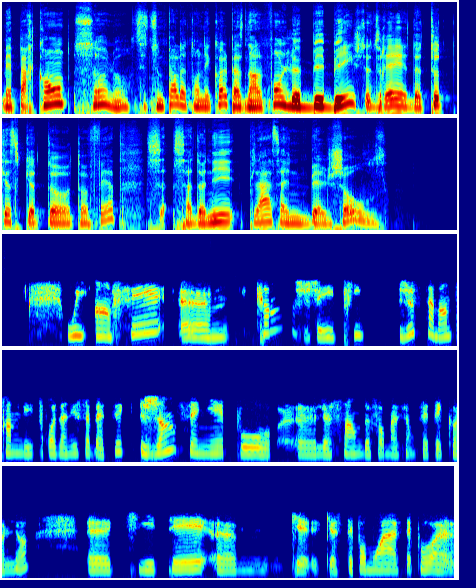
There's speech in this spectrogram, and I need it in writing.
Mais par contre, ça, là, si tu me parles de ton école, parce que dans le fond, le bébé, je te dirais, de tout ce que tu as, fait, ça, a donné place à une belle chose. Oui, en fait, euh, quand j'ai pris juste avant de prendre les trois années sabbatiques, j'enseignais pour euh, le centre de formation de cette école-là, euh, qui était euh, que, que c'était pas moi, c'était pas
